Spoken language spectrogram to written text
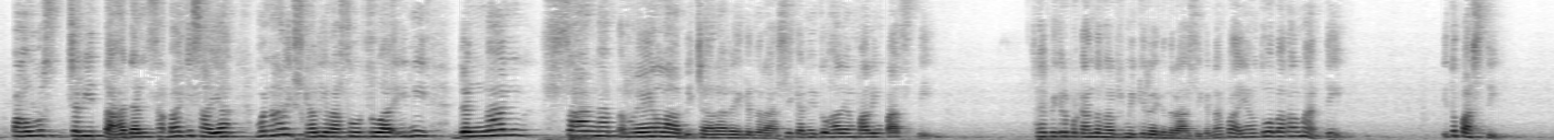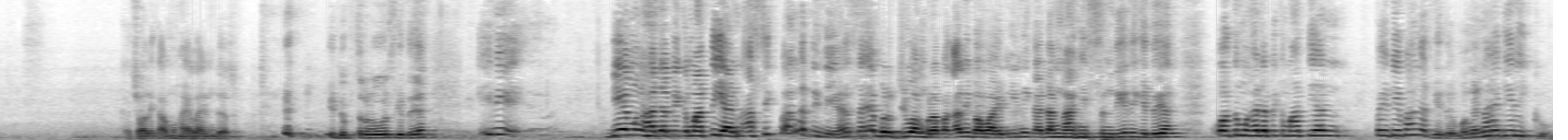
Paulus cerita dan bagi saya menarik sekali Rasul tua ini dengan sangat rela bicara regenerasi karena itu hal yang paling pasti. Saya pikir perkantor harus mikir regenerasi. Kenapa? Yang tua bakal mati. Itu pasti. Kecuali kamu Highlander. Hidup terus gitu ya. Ini dia menghadapi kematian asik banget ini ya. Saya berjuang berapa kali bawain ini kadang nangis sendiri gitu ya. Waktu menghadapi kematian pede banget gitu mengenai diriku.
